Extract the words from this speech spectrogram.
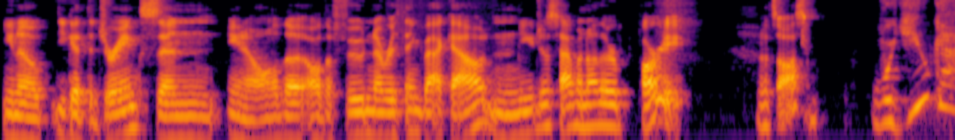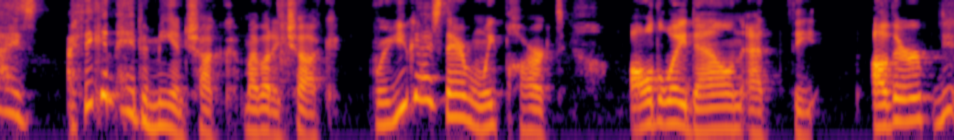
you know, you get the drinks and you know all the all the food and everything back out and you just have another party. That's awesome. were you guys? I think it may have been me and Chuck, my buddy Chuck. Were you guys there when we parked all the way down at the other? You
